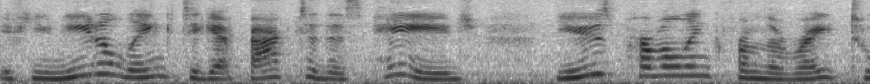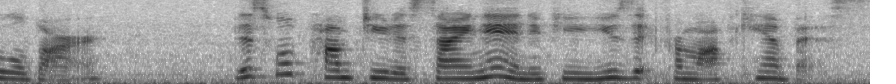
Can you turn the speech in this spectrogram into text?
If you need a link to get back to this page, use Permalink from the right toolbar. This will prompt you to sign in if you use it from off campus.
